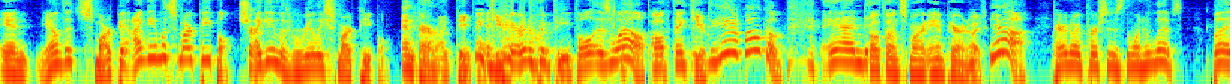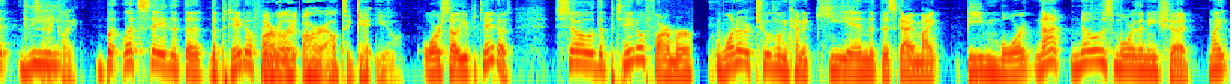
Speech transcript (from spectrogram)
and you know that's smart. Pe- I game with smart people. Sure. I game with really smart people And paranoid people. Thank and paranoid people as well. Oh, thank you. Yeah, welcome. And Both on smart and paranoid. yeah, paranoid person is the one who lives. But the Exactly. but let's say that the the potato farmer They really are out to get you. or sell you potatoes. So the potato farmer, one or two of them kind of key in that this guy might be more, not knows more than he should, might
